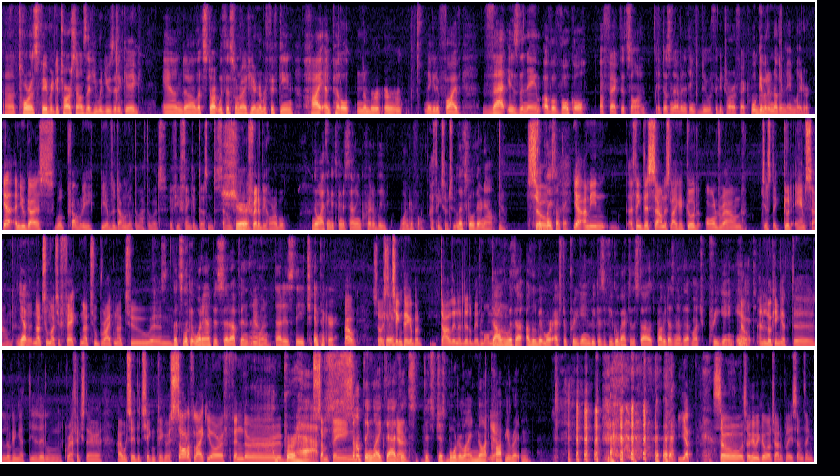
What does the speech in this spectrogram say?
uh, Tore's favorite guitar sounds that he would use at a gig. And uh, let's start with this one right here, number 15, high end pedal number or negative five. That is the name of a vocal effect that's on. It doesn't have anything to do with the guitar effect. We'll give it another name later. Yeah, and you guys will probably be able to download them afterwards if you think it doesn't sound Sure. incredibly horrible. No, I think it's going to sound incredibly wonderful. I think so too. Let's go there now. Yeah. So play something. Yeah, I mean, I think this sound is like a good all-round, just a good amp sound. Yep. Uh, not too much effect, not too bright, not too. Um, Let's look at what amp is set up in that Yeah. one. That is the chicken picker. oh, so it's the chicken picker, but dialed in a little bit more. dialed mellow. with a, a little bit more extra pregain because if you go back to the style, it probably doesn't have that much pregain in no, it. and looking at the looking at the little graphics there, I would say the chicken picker is sort of like your Fender. Perhaps something- something like that. Yeah. That's that's just borderline not Yeah. copywritten. Yep. So so here we go. I'll try to play something.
